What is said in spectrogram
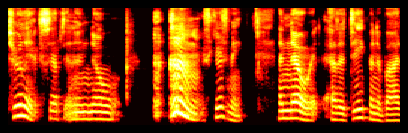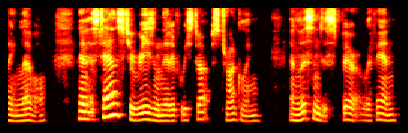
truly accept and know excuse me, and know it at a deep and abiding level, then it stands to reason that if we stop struggling and listen to spirit within,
